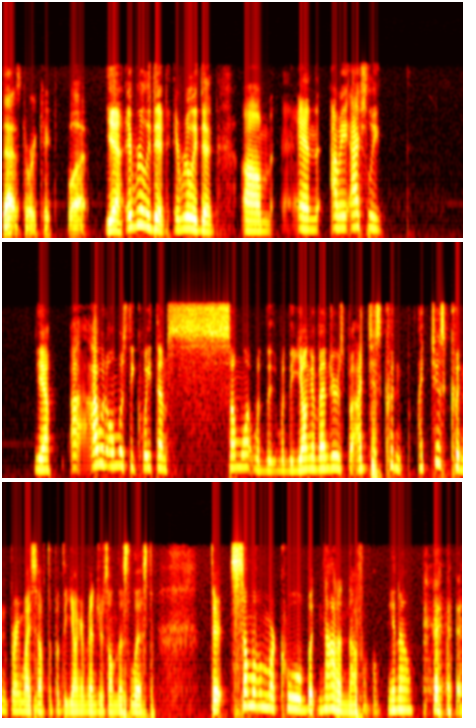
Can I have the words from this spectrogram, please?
that story kicked butt. Yeah, it really did. It really did. Um, and I mean, actually, yeah, I, I would almost equate them somewhat with the with the Young Avengers, but I just couldn't. I just couldn't bring myself to put the Young Avengers on this list. There, some of them are cool, but not enough of them. You know, I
